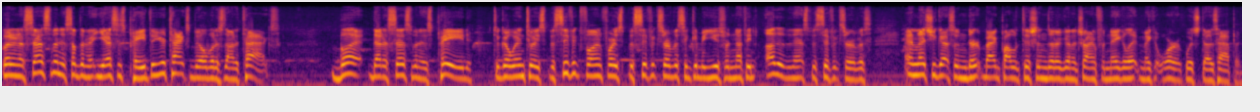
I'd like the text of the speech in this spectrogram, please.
But an assessment is something that, yes, is paid through your tax bill, but it's not a tax. But that assessment is paid to go into a specific fund for a specific service and can be used for nothing other than that specific service unless you got some dirtbag politicians that are going to try and finagle it and make it work, which does happen.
